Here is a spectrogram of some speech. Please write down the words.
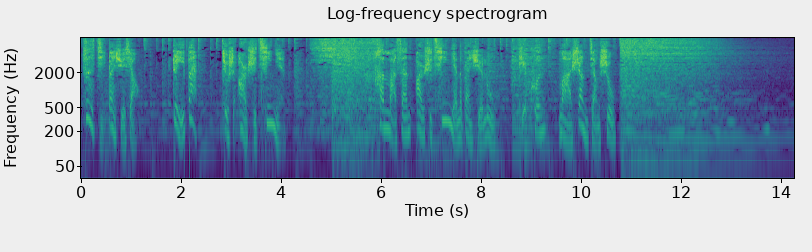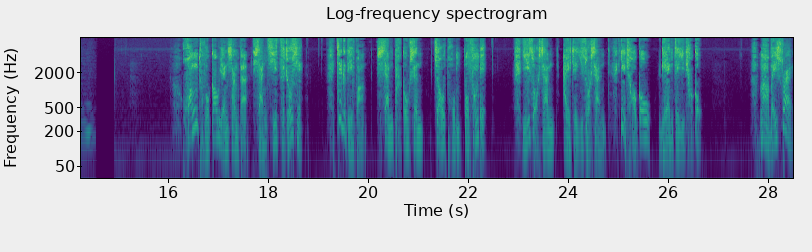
自己办学校。这一办，就是二十七年。憨马三二十七年的办学路，铁坤马上讲述。黄土高原上的陕西梓州县，这个地方山大沟深，交通不方便。一座山挨着一座山，一条沟连着一条沟。马维帅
